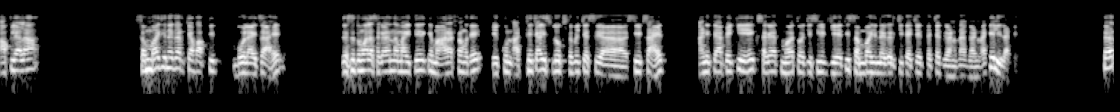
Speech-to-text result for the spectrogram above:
आपल्याला संभाजीनगरच्या बाबतीत बोलायचं आहे. जसं तुम्हाला सगळ्यांना माहिती आहे की महाराष्ट्रामध्ये एकूण अठ्ठेचाळीस लोकसभेच्या सीट्स आहेत आणि त्यापैकी एक सगळ्यात महत्वाची सीट जी आहे ती संभाजीनगरची त्याच्यात त्याच्यात गणना गणना केली जाते. तर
